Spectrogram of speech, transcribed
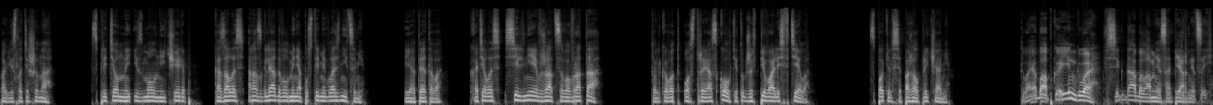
Повисла тишина. Сплетенный из молний череп, казалось, разглядывал меня пустыми глазницами. И от этого хотелось сильнее вжаться во врата. Только вот острые осколки тут же впивались в тело. Спокелься пожал плечами. «Твоя бабка Ингва всегда была мне соперницей.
